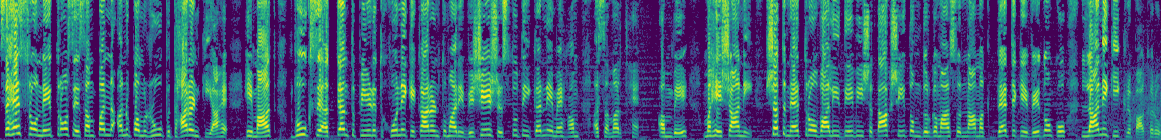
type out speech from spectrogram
सहस्रों नेत्रों से संपन्न अनुपम रूप धारण किया है। हिमात भूख से अत्यंत पीड़ित होने के कारण तुम्हारी विशेष स्तुति करने में हम असमर्थ हैं। अम्बे, महेशानी शत नेत्रों वाली देवी शताक्षी, तुम दुर्गमासुर नामक दैत्य के वेदों को लाने की कृपा करो।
